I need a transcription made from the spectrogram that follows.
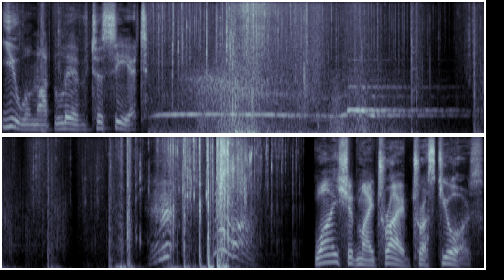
You will not live to see it. Why should my tribe trust yours?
